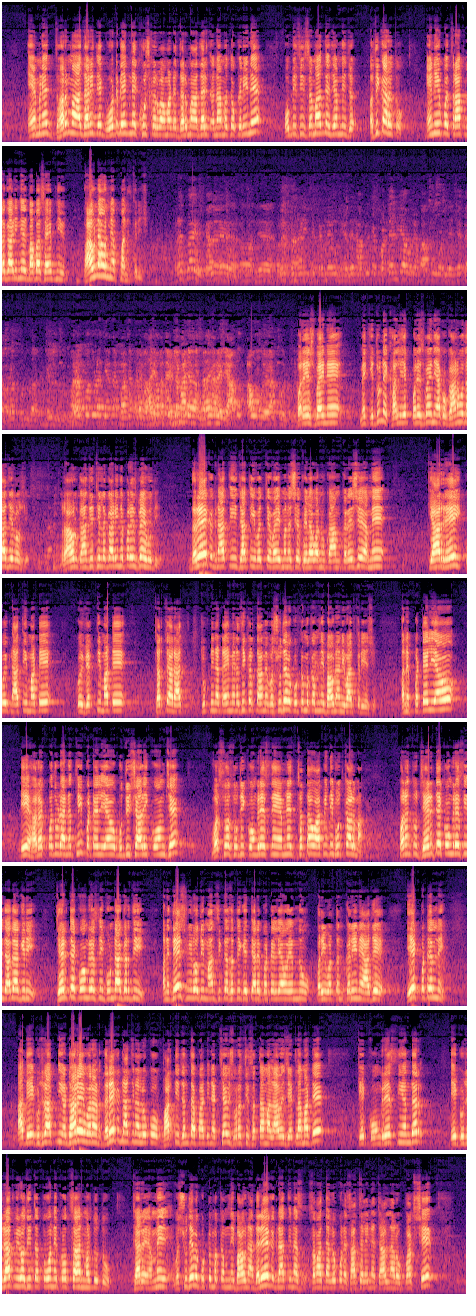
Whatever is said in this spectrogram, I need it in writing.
એમણે ધર્મ આધારિત એક વોટ બેંકને ખુશ કરવા માટે ધર્મ આધારિત અનામતો કરીને ઓબીસી સમાજને જેમની અધિકાર હતો, એની ઉપર ત્રાપ લગાડીને બાબા સાહેબની ભાવનાઓને અપમાનિત કરી છે ભરતભાઈ કાલે અ, જે પરેશ ધાનાણી છે તેમણે એવું નિવેદન આપ્યું કે પટેલિયાઓ અને બાપુઓ જે છે તે હરખ પદુડા છે બે દિવસે. પરેશભાઈને મેં કીધું ને, ખાલી એક પરેશભાઈને આખો ગાણવો દાજેલો છે. રાહુલ ગાંધીથી લગાડીને પરેશભાઈ સુધી. દરેક જ્ઞાતિ, જાતિ વચ્ચે વય મનુષ્ય ફેલાવવાનું કામ કરે છે. અમે ક્યારેય કોઈ જ્ઞાતિ માટે, કોઈ વ્યક્તિ માટે ચર્ચા રાજ ચૂંટણીના ટાઈમે નથી કરતા. અમે વસુદેવ કુટુંબકમની ભાવનાની વાત કરીએ છીએ. અને પટેલિયાઓ એ હરકપદુડા નથી. પટેલિયાઓ બુદ્ધિશાળી કોમ છે. વર્ષો સુધી કોંગ્રેસને એમણે સત્તાઓ આપી હતી ભૂતકાળમાં. પરંતુ જે રીતે કોંગ્રેસની દાદાગીરી, જે રીતે કોંગ્રેસની ગુંડાગર્દી અને દેશ વિરોધી માનસિકતા થતી ગઈ ત્યારે પટેલિયાઓ એમનું પરિવર્તન કરીને આજે એક પટેલની આ ગુજરાતની અઢારેય વરણ દરેક જ્ઞાતિના લોકો ભારતીય જનતા પાર્ટીને અઠ્યાવીસ વર્ષથી સત્તામાં લાવે છે એટલા માટે કે કોંગ્રેસની અંદર એ ગુજરાત વિરોધી તત્વોને પ્રોત્સાહન મળતું હતું. જ્યારે અમે વસુદેવ કુટુંબકમની ભાવના દરેક જ્ઞાતિના સમાજના લોકોને સાથે લઈને ચાલનારો પક્ષ છે.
